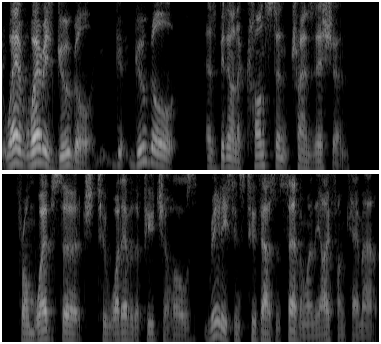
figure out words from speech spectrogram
where where is Google? G- Google has been on a constant transition from web search to whatever the future holds, really since 2007 when the iPhone came out.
